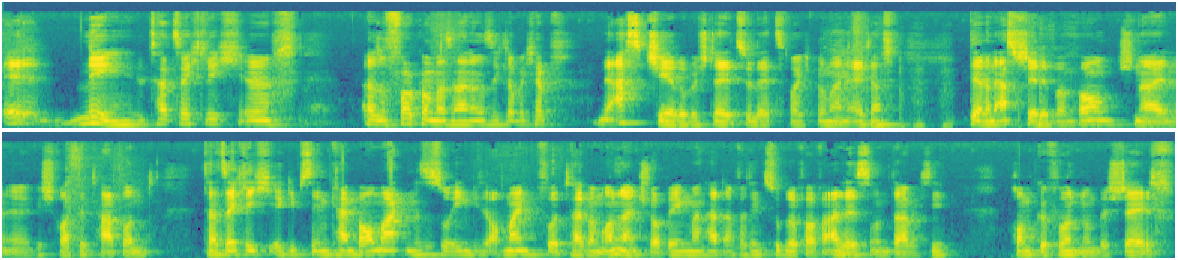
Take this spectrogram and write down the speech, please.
Äh, nee, tatsächlich, äh, also vollkommen was anderes. Ich glaube, ich habe eine Astschere bestellt zuletzt, weil ich bei meinen Eltern deren Astschere beim Baumschneiden äh, geschrottet habe. Und tatsächlich äh, gibt es eben keinen Baumarkt und das ist so irgendwie auch mein Vorteil beim Online-Shopping. Man hat einfach den Zugriff auf alles und da habe ich sie prompt gefunden und bestellt.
